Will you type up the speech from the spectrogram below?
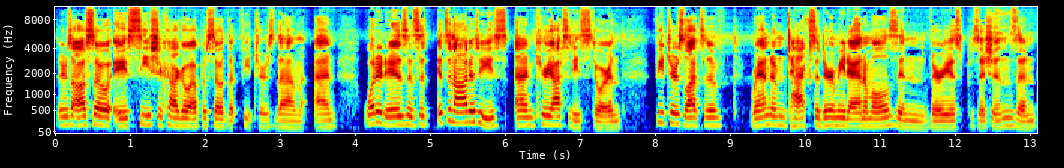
there's also a See Chicago episode that features them. And what it is is it, it's an oddities and curiosities store, and features lots of random taxidermied animals in various positions and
